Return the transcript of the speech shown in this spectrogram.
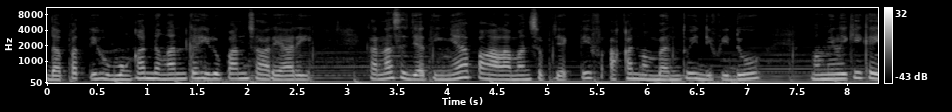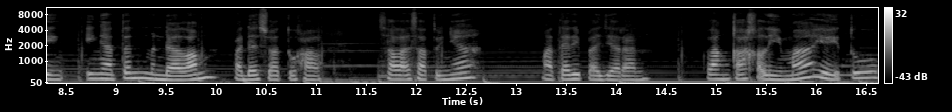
dapat dihubungkan dengan kehidupan sehari-hari, karena sejatinya pengalaman subjektif akan membantu individu memiliki keingatan mendalam pada suatu hal, salah satunya materi pelajaran. Langkah kelima yaitu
